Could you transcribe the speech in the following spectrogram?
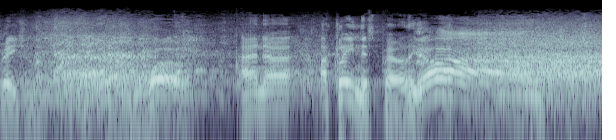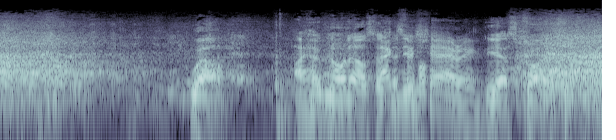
regions. no! Whoa. And uh, I cleaned this pair, I think. Yeah. Well, I hope no one else has Thanks any for more. sharing. Yes, quite.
